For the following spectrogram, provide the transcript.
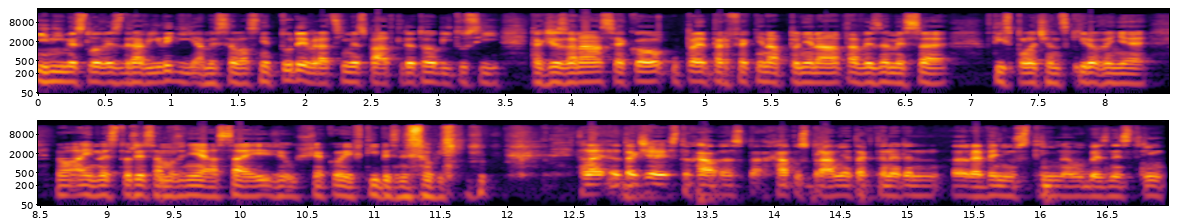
jinými slovy zdraví lidí. A my se vlastně tudy vracíme zpátky do toho B2C, takže za nás jako úplně perfektně naplněná ta vize mise v té společenské rovině, no a investoři samozřejmě jásají, že už jako i v té biznisové. Hele, takže jestli to chápu správně, tak ten jeden revenue stream nebo business stream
